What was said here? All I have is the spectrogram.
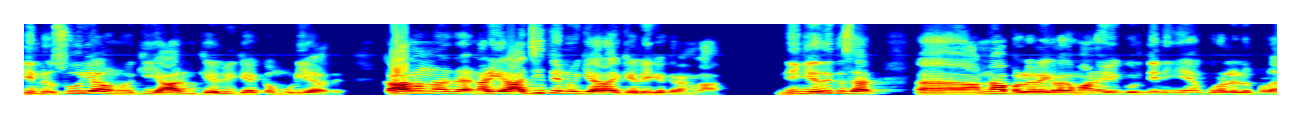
இன்று சூர்யாவை நோக்கி யாரும் கேள்வி கேட்க முடியாது. காரணம் நடிகர் அஜித்தை நோக்கி யாராவது கேள்வி கேட்கிறாங்களா? நீங்க எதுக்கு சார் அண்ணா பல்கலைக்கழக மாணவி குறித்து நீங்க ஏன் குரல் எழுப்பல?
